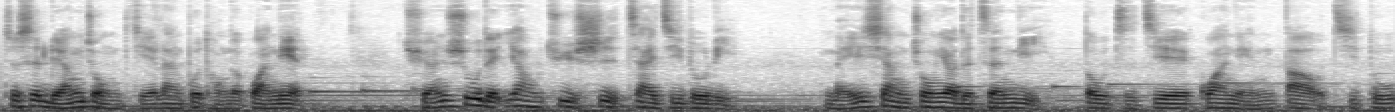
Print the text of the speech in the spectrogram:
这是两种截然不同的观念。全书的要句是在基督里，每一项重要的真理。都直接关联到基督，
